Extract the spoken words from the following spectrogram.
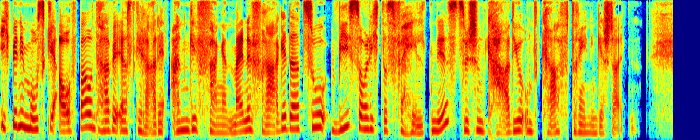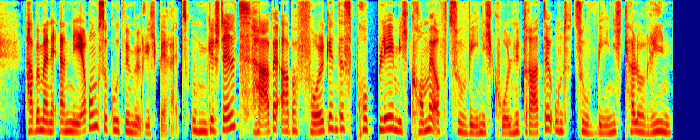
Ich bin im Muskelaufbau und habe erst gerade angefangen. Meine Frage dazu, wie soll ich das Verhältnis zwischen Cardio und Krafttraining gestalten? Habe meine Ernährung so gut wie möglich bereits umgestellt, habe aber folgendes Problem. Ich komme auf zu wenig Kohlenhydrate und zu wenig Kalorien.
